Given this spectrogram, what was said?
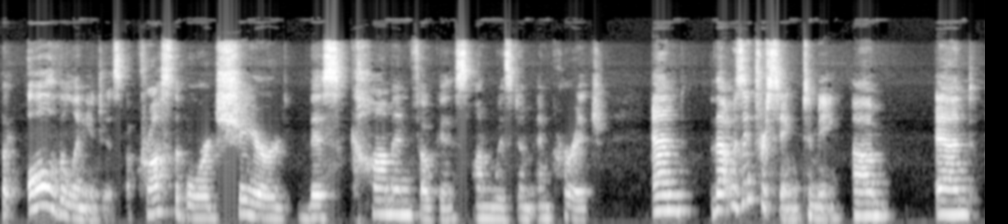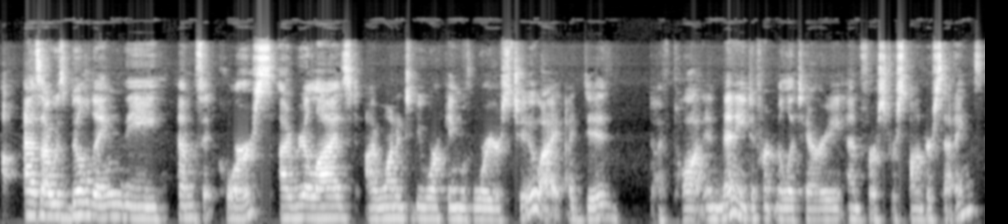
but all the lineages across the board shared this common focus on wisdom and courage. And that was interesting to me. Um, and as I was building the MFIT course, I realized I wanted to be working with warriors too. I, I did, I've taught in many different military and first responder settings.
